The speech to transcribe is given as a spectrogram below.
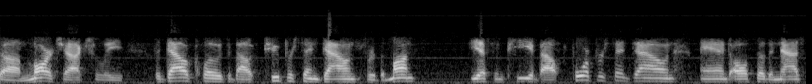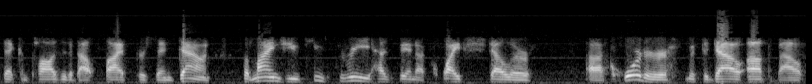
uh, March. Actually, the Dow closed about two percent down for the month, the S&P about four percent down, and also the Nasdaq Composite about five percent down. But mind you, Q3 has been a quite stellar uh, quarter, with the Dow up about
